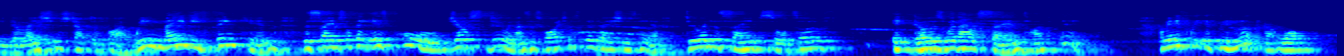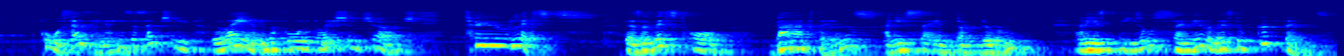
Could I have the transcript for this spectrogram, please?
in Galatians chapter 5, we may be thinking the same sort of thing. Is Paul just doing, as he's writing to the Galatians here, doing the same sort of it goes without saying type thing? I mean, if we, if we look at what Paul says here, he's essentially laying before the Galatian church two lists. There's a list of bad things, and he's saying don't do them. And he's, he's also saying here's a list of good things.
